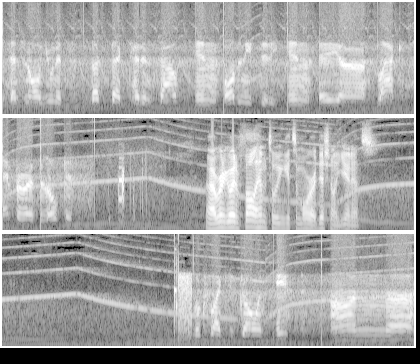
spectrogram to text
Attention all units. Suspect heading south in Alderney City in a uh, black Emperor Locust. Uh, we're gonna go ahead and follow him until we can get some more additional units. Looks like he's going east on uh,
